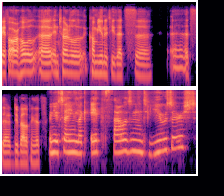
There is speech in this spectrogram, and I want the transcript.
we have our whole uh, internal community that's uh, uh, that's there developing. That's when you're saying like 8,000 users.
